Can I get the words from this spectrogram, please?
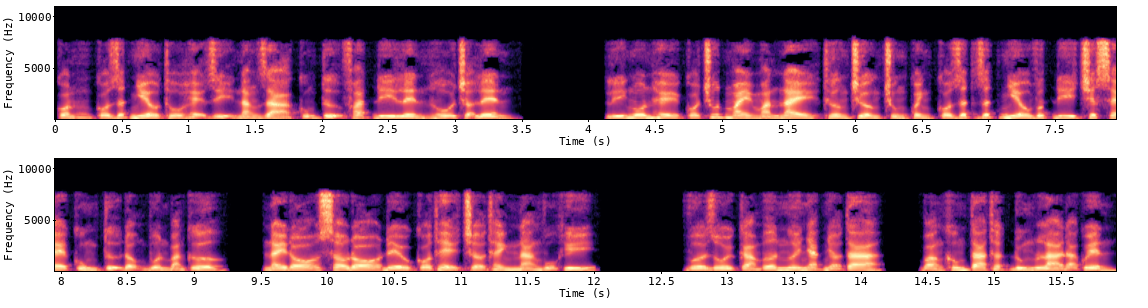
còn có rất nhiều thổ hệ dị năng giả cũng tự phát đi lên hỗ trợ lên. Lý Ngôn Hề có chút may mắn này thương trường chung quanh có rất rất nhiều vứt đi chiếc xe cùng tự động buôn bán cơ, này đó sau đó đều có thể trở thành nàng vũ khí. Vừa rồi cảm ơn ngươi nhắc nhở ta, bằng không ta thật đúng là đã quên.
